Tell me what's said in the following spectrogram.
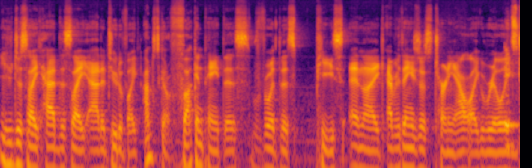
you just like had this like attitude of like I'm just gonna fucking paint this with this piece and like everything is just turning out like really It's good.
